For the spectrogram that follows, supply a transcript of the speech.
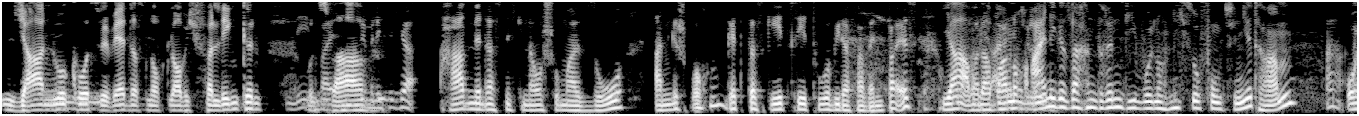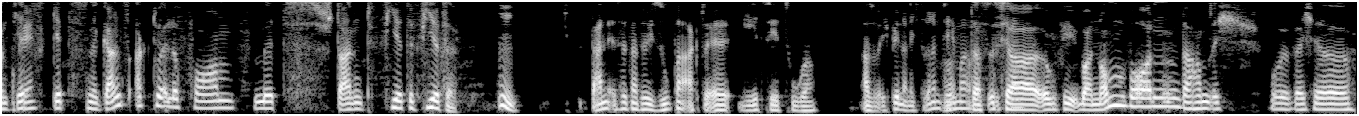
Ja, nur kurz, wir werden das noch, glaube ich, verlinken. Nee, und weil zwar- ich bin mir nicht sicher, haben wir das nicht genau schon mal so angesprochen, jetzt das GC-Tour wieder verwendbar ist? Ja, Oder aber da waren noch gelesen? einige Sachen drin, die wohl noch nicht so funktioniert haben. Ah, Und okay. jetzt gibt's eine ganz aktuelle Form mit Stand vierte vierte. Dann ist es natürlich super aktuell GC-Tour. Also ich bin da nicht drin im Thema. Das Was ist ja irgendwie übernommen worden. Da haben sich wohl welche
